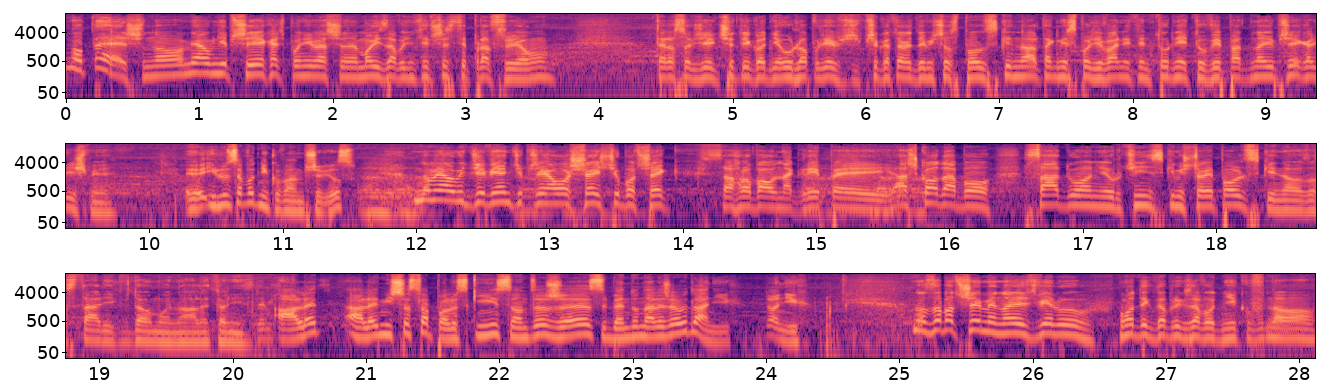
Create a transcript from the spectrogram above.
No też, no miał mnie przyjechać, ponieważ e, moi zawodnicy wszyscy pracują. Teraz sobie wzięli trzy tygodnie urlopu, żeby się przygotować do Mistrzostw Polski, no ale tak niespodziewanie ten turniej tu wypadł, no i przyjechaliśmy. E, Ilu zawodników pan przywiózł? No miało być dziewięciu, przyjechało sześciu, bo trzech zachorowało na grypę, a szkoda, bo Sadłoń, Ruciński, mistrzowie Polski, no zostali w domu, no ale to nic. Ale, ale Mistrzostwa Polski sądzę, że będą należały dla nich, do nich. No zobaczymy, no jest wielu młodych, dobrych zawodników, no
